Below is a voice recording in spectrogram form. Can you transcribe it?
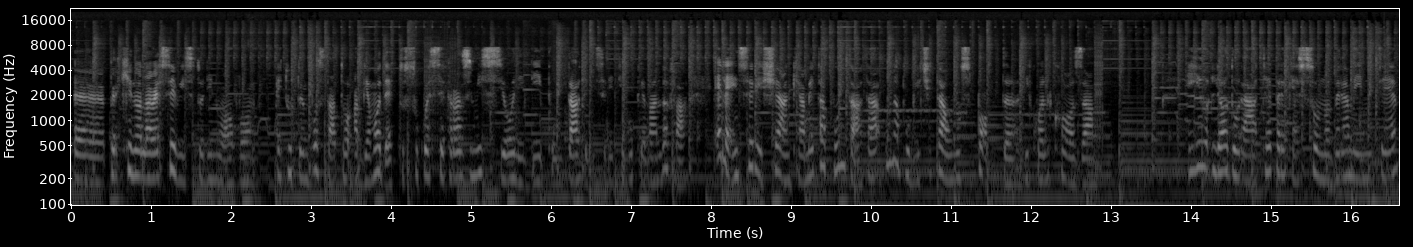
eh, per chi non l'avesse visto di nuovo, è tutto impostato, abbiamo detto, su queste trasmissioni di puntate di serie TV che Wanda fa e lei inserisce anche a metà puntata una pubblicità, uno spot di qualcosa. Io le ho adorate perché sono veramente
